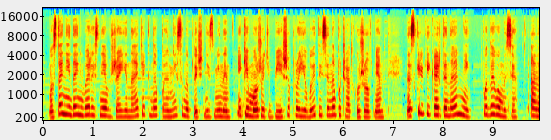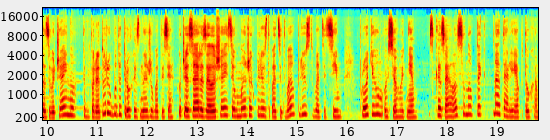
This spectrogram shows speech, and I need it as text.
В останній день вересня вже є натяк на певні синоптичні зміни, які можуть більше проявитися на початку жовтня. Наскільки кардинальні, подивимося. Але звичайно, температура буде трохи знижуватися, хоча зараз залишається в межах плюс 22, плюс 27 протягом усього дня, сказала синоптик Наталія Птуха.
